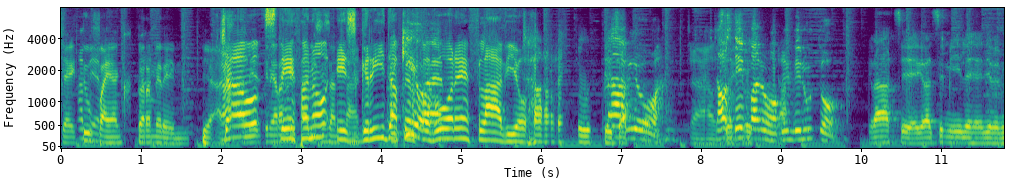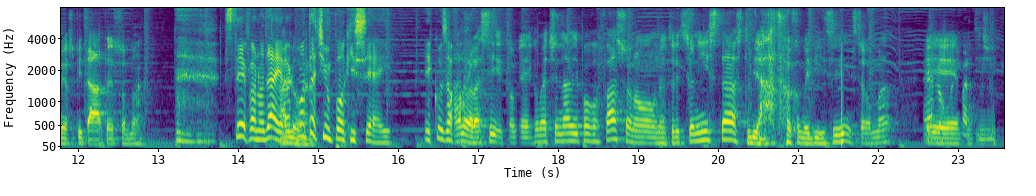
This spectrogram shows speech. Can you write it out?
Cioè, tu merenda. fai ancora merenda. Ciao Ah, Stefano e sgrida per Anch'io, eh. favore Flavio. Ciao a tutti. Flavio, Ciao. ciao Stefano, benvenuto. Grazie, grazie mille di avermi ospitato, insomma. Stefano, dai, Allora. raccontaci un po' chi sei e cosa fai. Allora, sì, come, come accennavi poco fa, sono un nutrizionista, studiato, come dici, insomma. Eh, no, E, partecipi. mm,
